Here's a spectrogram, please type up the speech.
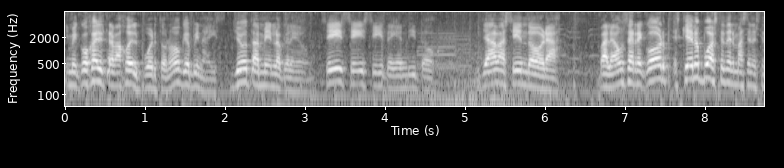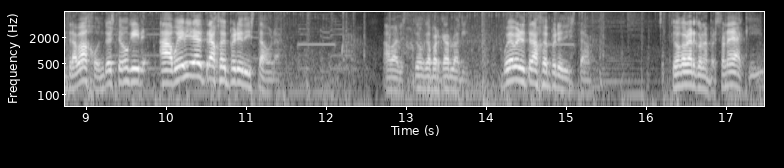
y me coja el trabajo del puerto, ¿no? ¿Qué opináis? Yo también lo creo. Sí, sí, sí, Tegendito. Ya va siendo hora. Vale, vamos a record. Es que ya no puedo ascender más en este trabajo. Entonces tengo que ir... Ah, voy a ver el trabajo de periodista ahora. Ah, vale, tengo que aparcarlo aquí. Voy a ver el trabajo de periodista. Tengo que hablar con la persona de aquí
